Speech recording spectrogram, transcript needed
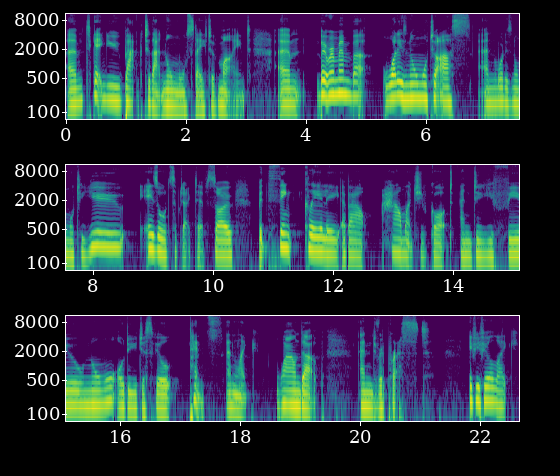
um, to get you back to that normal state of mind. Um, but remember, what is normal to us and what is normal to you is all subjective. So, but think clearly about how much you've got and do you feel normal or do you just feel tense and like wound up and repressed? If you feel like,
